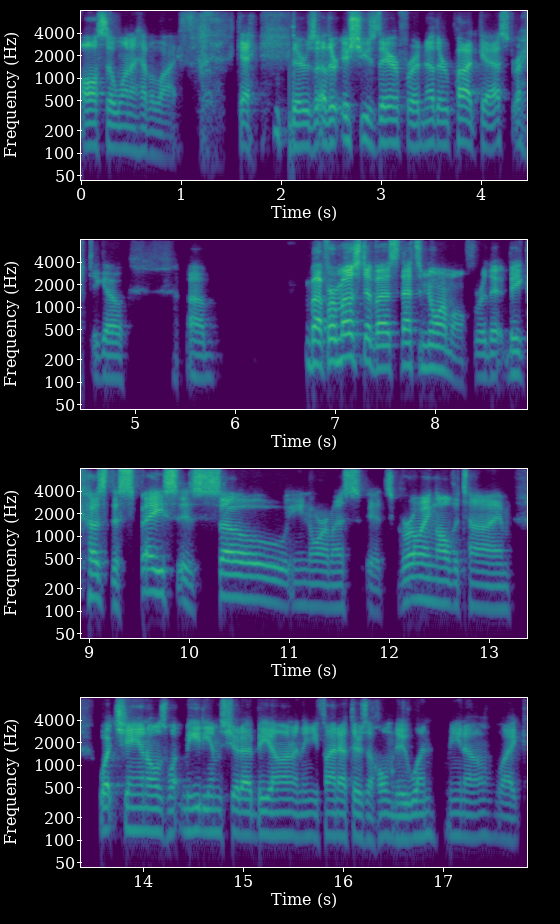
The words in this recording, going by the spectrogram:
also want to have a life. okay. There's other issues there for another podcast, right? To go. Um, but for most of us, that's normal for the because the space is so enormous. It's growing all the time. What channels, what mediums should I be on? And then you find out there's a whole new one, you know, like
